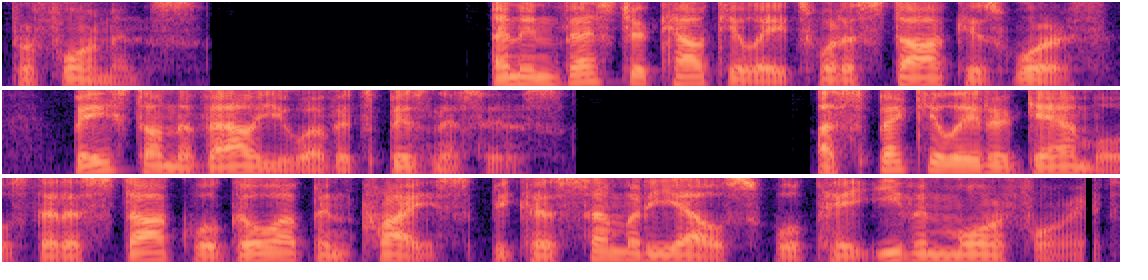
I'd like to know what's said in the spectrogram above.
performance. An investor calculates what a stock is worth, based on the value of its businesses. A speculator gambles that a stock will go up in price because somebody else will pay even more for it.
